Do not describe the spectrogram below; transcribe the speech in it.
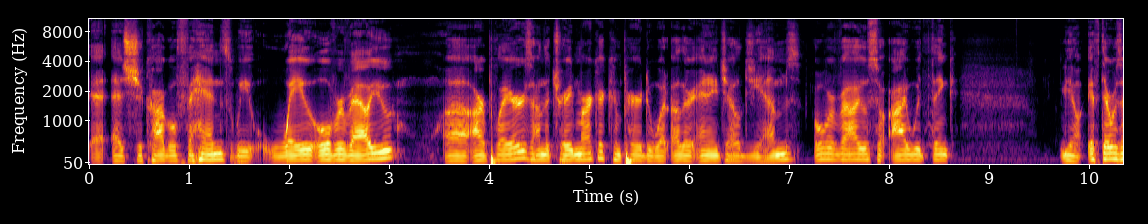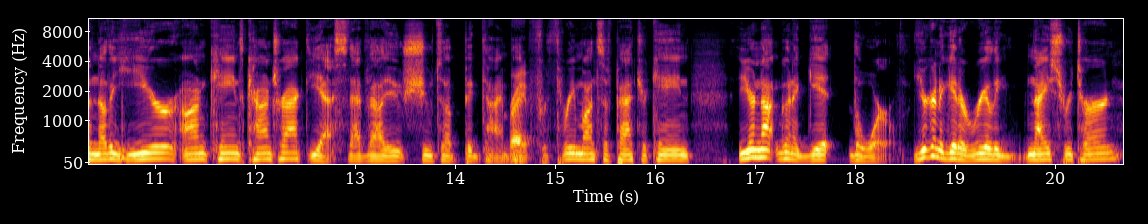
as Chicago fans we way overvalue uh, our players on the trade market compared to what other NHL GMs overvalue. So I would think, you know, if there was another year on Kane's contract, yes, that value shoots up big time. But Right. for three months of Patrick Kane, you're not going to get the world. You're going to get a really nice return.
